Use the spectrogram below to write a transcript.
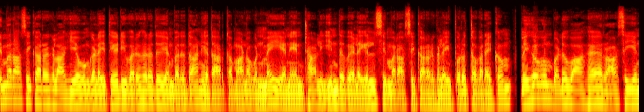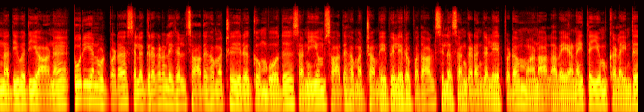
சிம்மராசிக்காரர்களாகிய உங்களை தேடி வருகிறது என்பதுதான் யதார்த்தமான உண்மை. ஏனென்றால் இந்த வேளையில் சிம்மராசிக்காரர்களை பொறுத்தவரைக்கும் மிகவும் வலுவாக ராசியின் அதிபதியான சூரியன் உட்பட சில கிரகநிலைகள் சாதகமற்று இருக்கும் போது சனியும் சாதகமற்ற அமைப்பில் இருப்பதால் சில சங்கடங்கள் ஏற்படும். ஆனால் அவை அனைத்தையும் களைந்து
